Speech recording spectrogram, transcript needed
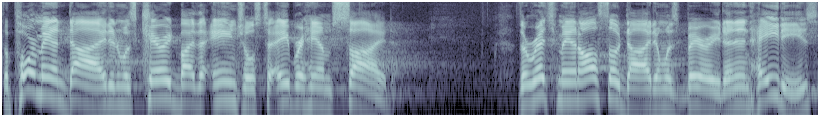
The poor man died and was carried by the angels to Abraham's side. The rich man also died and was buried. And in Hades,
